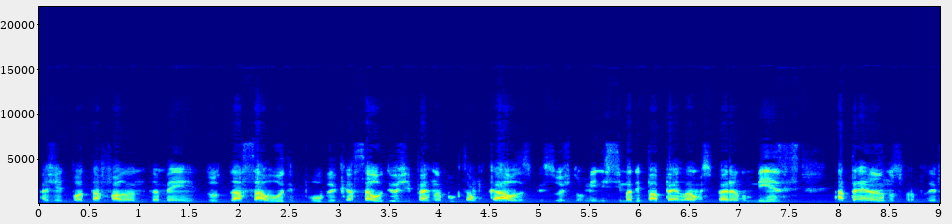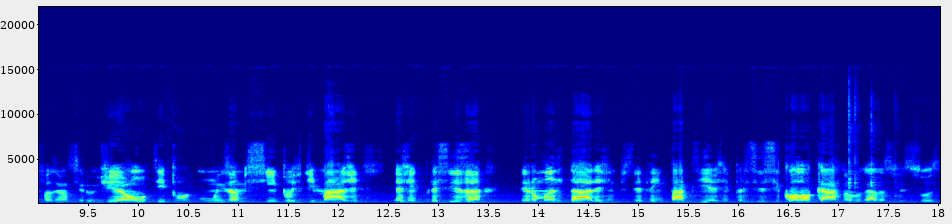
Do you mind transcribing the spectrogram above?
a gente pode estar falando também do, da saúde pública. A saúde hoje em Pernambuco está um caos, as pessoas dormindo em cima de papelão, esperando meses, até anos para poder fazer uma cirurgia ou um tipo, um exame simples de imagem. E a gente precisa ter humanidade, a gente precisa ter empatia, a gente precisa se colocar no lugar das pessoas.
